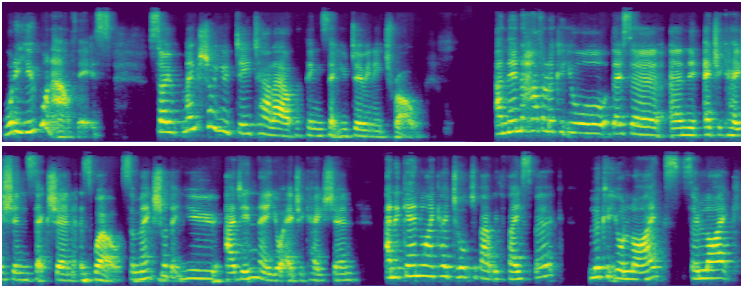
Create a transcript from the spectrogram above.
What do you want out of this? So make sure you detail out the things that you do in each role and then have a look at your there's a an education section as well. So make sure that you add in there your education. And again like i talked about with facebook look at your likes. So like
